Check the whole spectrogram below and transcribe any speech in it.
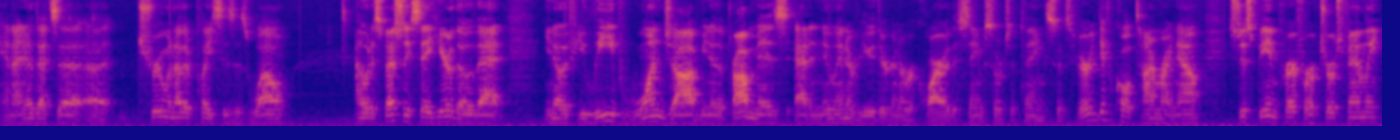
And I know that's a, a true in other places as well. I would especially say here, though, that you know, if you leave one job, you know, the problem is at a new interview, they're going to require the same sorts of things. So it's a very difficult time right now. So just be in prayer for our church family.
